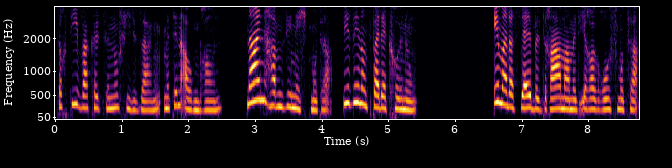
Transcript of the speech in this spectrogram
doch die wackelte nur vielsagend mit den Augenbrauen. Nein, haben sie nicht, Mutter. Wir sehen uns bei der Krönung. Immer dasselbe Drama mit ihrer Großmutter.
